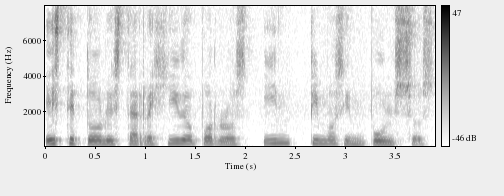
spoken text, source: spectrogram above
Este toro está regido por los íntimos impulsos,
